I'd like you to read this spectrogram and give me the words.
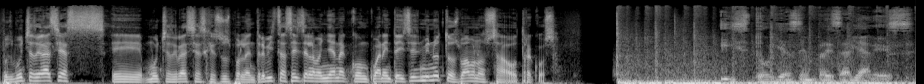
pues muchas gracias, eh, muchas gracias Jesús por la entrevista. 6 de la mañana con 46 minutos, vámonos a otra cosa. Historias empresariales.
